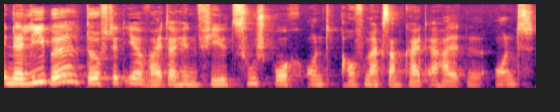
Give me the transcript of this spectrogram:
In der Liebe dürftet ihr weiterhin viel Zuspruch und Aufmerksamkeit erhalten und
